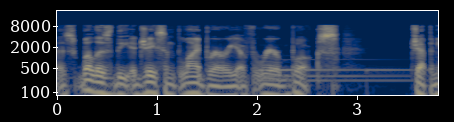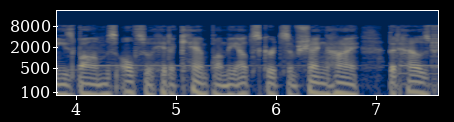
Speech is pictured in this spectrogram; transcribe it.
as well as the adjacent library of rare books. Japanese bombs also hit a camp on the outskirts of Shanghai that housed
